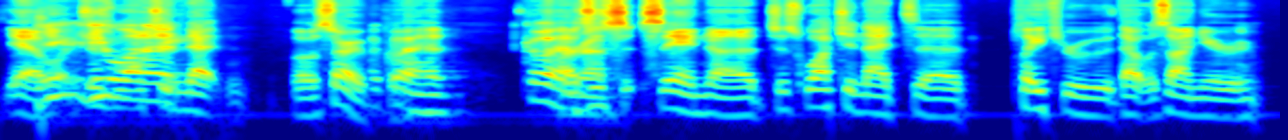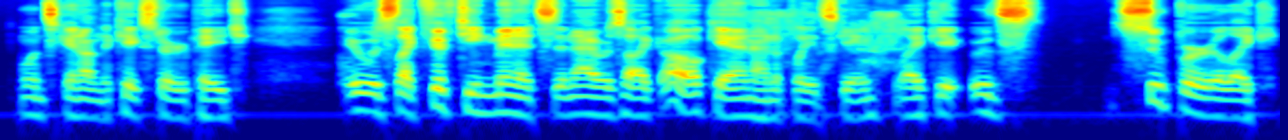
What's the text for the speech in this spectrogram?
yeah, Do you- well, do just you wanna- that. Oh, sorry. Go ahead. Go ahead I was Rob. just saying, uh, just watching that uh, playthrough that was on your once again on the Kickstarter page. It was like 15 minutes, and I was like, "Oh, okay, I know how to play this game." Like it was super like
